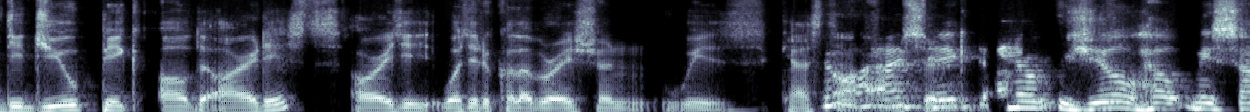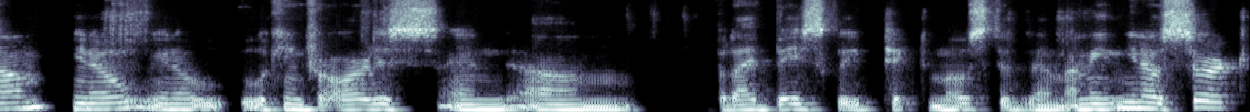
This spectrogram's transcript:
Did you pick all the artists, or it, was it a collaboration with casting? No, I picked. I know Gilles helped me some. You know, you know, looking for artists, and um, but I basically picked most of them. I mean, you know, Cirque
